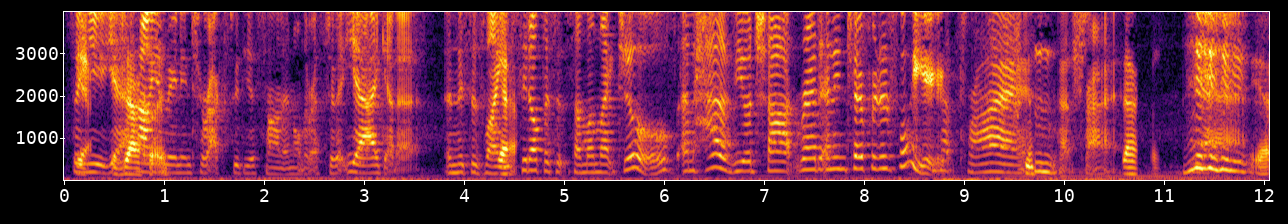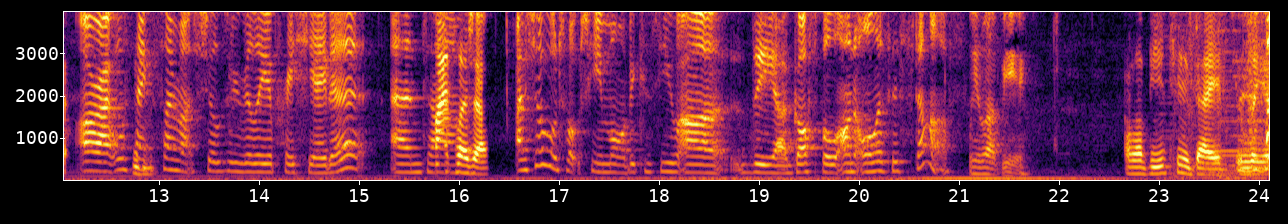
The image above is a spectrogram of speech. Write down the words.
So Yeah, you, yeah, how your moon interacts with your sun and all the rest of it. Yeah, I get it. And this is why Yeah. you sit opposite someone like Jules and have your chart read and interpreted for you. That's right. That's right. exactly. yeah, yeah. All right. Well, thanks so much, Jules. We really appreciate it. And um, my pleasure. I'm sure we'll talk to you more because you are the uh, gospel on all of this stuff. We love you. I love you too, babes. Leo.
